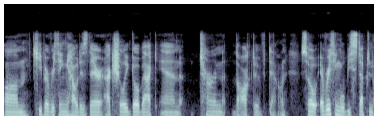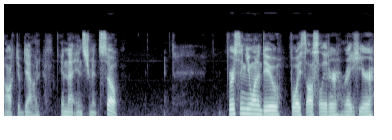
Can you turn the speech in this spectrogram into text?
um, keep everything how it is there. Actually go back and turn the octave down. So everything will be stepped an octave down in that instrument. So first thing you want to do, voice oscillator right here.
